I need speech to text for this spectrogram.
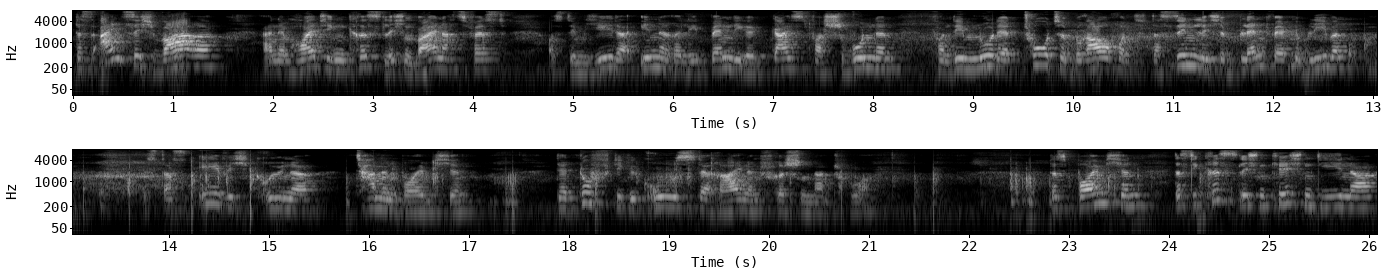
Das einzig Wahre an dem heutigen christlichen Weihnachtsfest, aus dem jeder innere lebendige Geist verschwunden, von dem nur der tote Brauch und das sinnliche Blendwerk geblieben, ist das ewig grüne Tannenbäumchen, der duftige Gruß der reinen frischen Natur. Das Bäumchen dass die christlichen Kirchendiener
